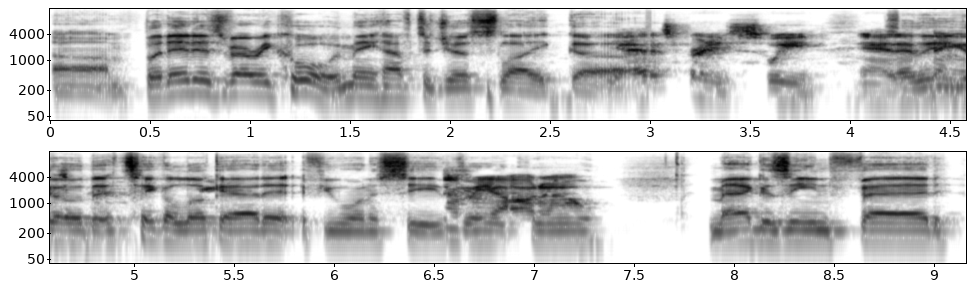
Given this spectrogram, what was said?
um, but it is very cool. We may have to just like, uh, yeah, it's pretty sweet. Yeah, so there you go. take a look at it if you want to see. Semi-auto. cool. Magazine fed.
